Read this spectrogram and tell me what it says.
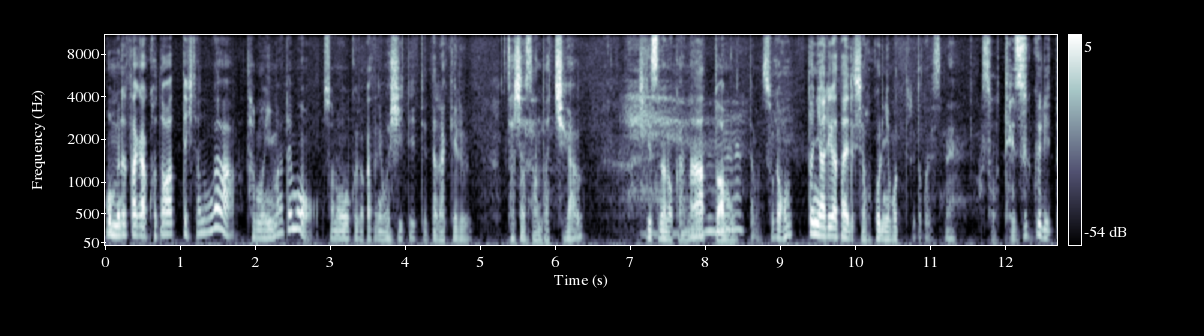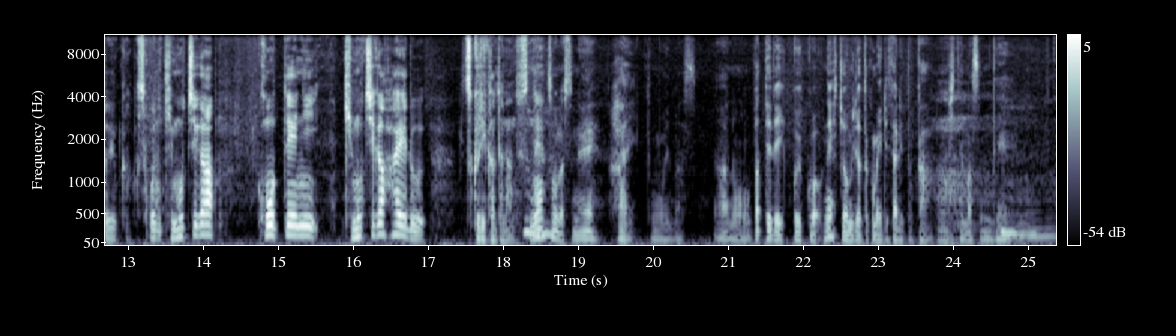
を村田がこだわってきたのが多分今でもその多くの方に美味しいって言っていただける他社さんとは違う秘訣なのかなとは思ってます。それが本当にありがたいですし誇りに思ってるところですね。そう手作りというかそこに気持ちが工程に気持ちが入る作り方なんですね、うん、そうですね。はい。と思います。あの手で一個一個ね調味料とかも入れたりとかしてますんで、うん、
